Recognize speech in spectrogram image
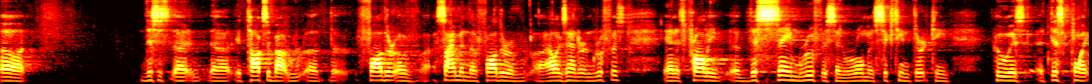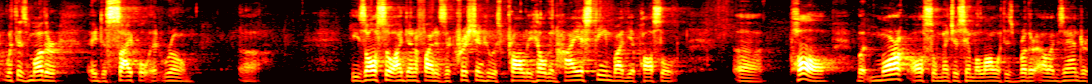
uh, this is, uh, it talks about the father of Simon, the father of Alexander and Rufus. And it's probably uh, this same Rufus in Romans 16 13, who is at this point, with his mother, a disciple at Rome. Uh, he's also identified as a Christian who is probably held in high esteem by the Apostle uh, Paul, but Mark also mentions him along with his brother Alexander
